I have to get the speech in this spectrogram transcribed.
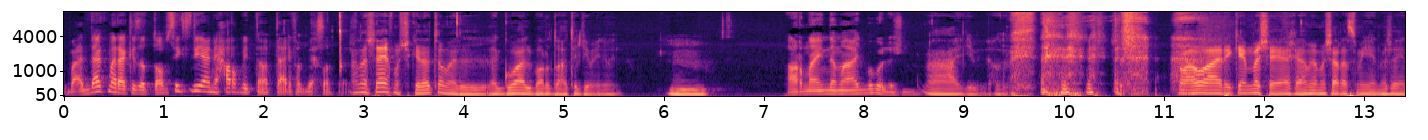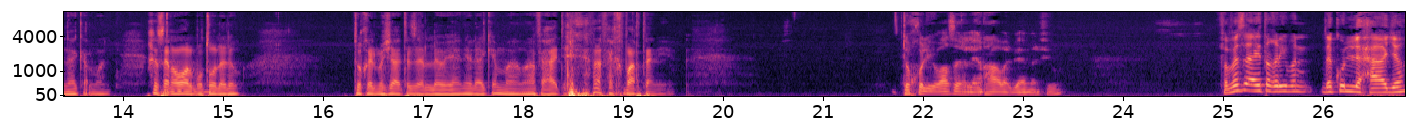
وبعد ذاك مراكز ال top 6 دي يعني حرب أنت ما بتعرف اللي بيحصل. أنا شايف مشكلتهم الاقوان برضه هتجي من وين. R9 ده ما عاجبك ولا شنو؟ ما عاجبني والله هو هو هاري كين مشى يا أخي مشى رسميا مشى هناك المانيا خسر أول بطولة له. تخل مشى اعتزل له يعني لكن ما, ما في حاجة ما في أخبار ثانية تدخل يواصل الإرهاب اللي بيعمل فيه. فبس أي تقريبا ده كل حاجة.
